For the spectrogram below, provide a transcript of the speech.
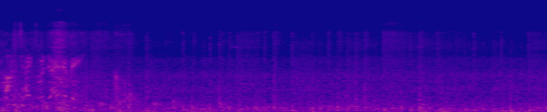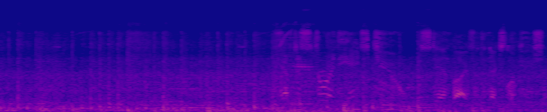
Contact with enemy! We have destroyed the HQ. Stand by for the next location.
